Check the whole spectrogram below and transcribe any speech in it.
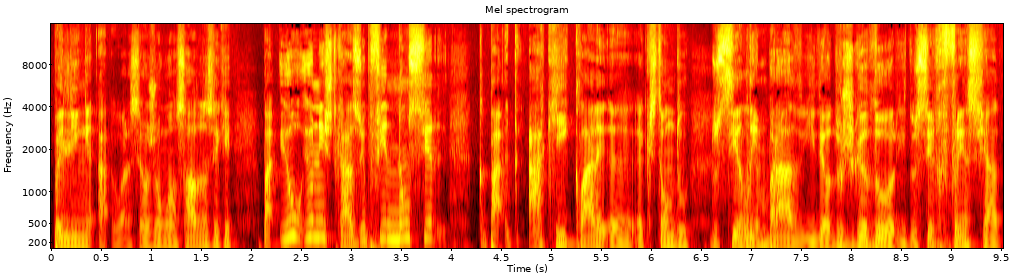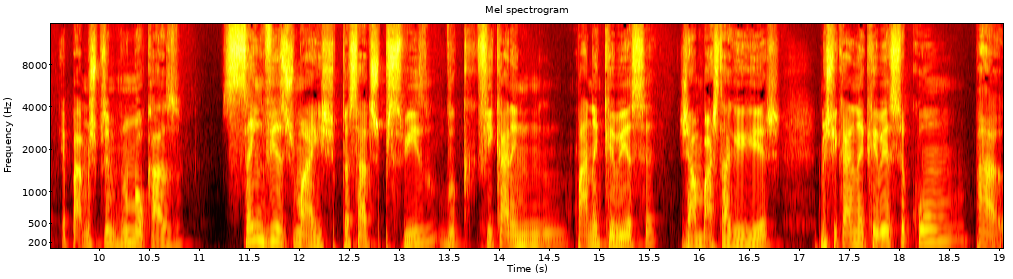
Palhinha, ah, agora se é o João Gonçalves, não sei o quê. Pá, eu, eu, neste caso, eu prefiro não ser. pá, há aqui, claro, eh, a questão do, do ser lembrado e do, do jogador e do ser referenciado. Epá, mas, por exemplo, no meu caso, 100 vezes mais passar despercebido do que ficarem pá, na cabeça. Já me basta a gaguez, mas ficarem na cabeça com pá,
